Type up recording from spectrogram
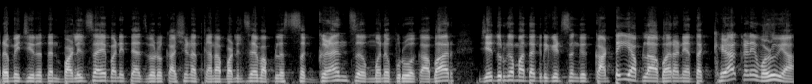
रमेशजी रतन पाटील साहेब आणि त्याचबरोबर काशीनाथ काना पाटील साहेब आपलं सगळ्यांचं मनपूर्वक आभार. जय दुर्गा माता क्रिकेट संघ काटेही आपला आभार आणि आता खेळाकडे वळूया.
